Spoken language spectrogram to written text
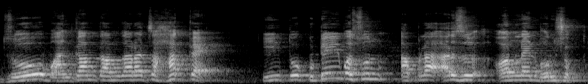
जो बांधकाम कामगाराचा हक्क आहे की तो कुठेही बसून आपला अर्ज ऑनलाईन भरू शकतो.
